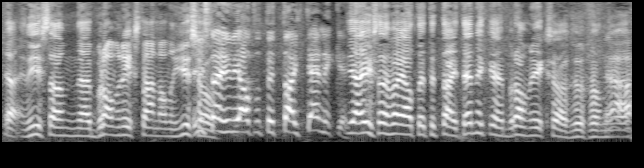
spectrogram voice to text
Ja, en hier staan eh, Bram en ik staan dan hier hier zo. staan jullie altijd te Titanicen. Ja, hier staan wij altijd de Titanic. eh, Bram en ik zo, zo van... Ja, eh,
